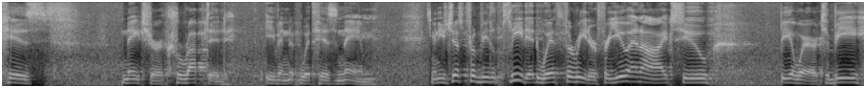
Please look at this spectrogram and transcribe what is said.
his nature, corrupted even with his name. And he's just pleaded with the reader for you and I to be aware, to be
